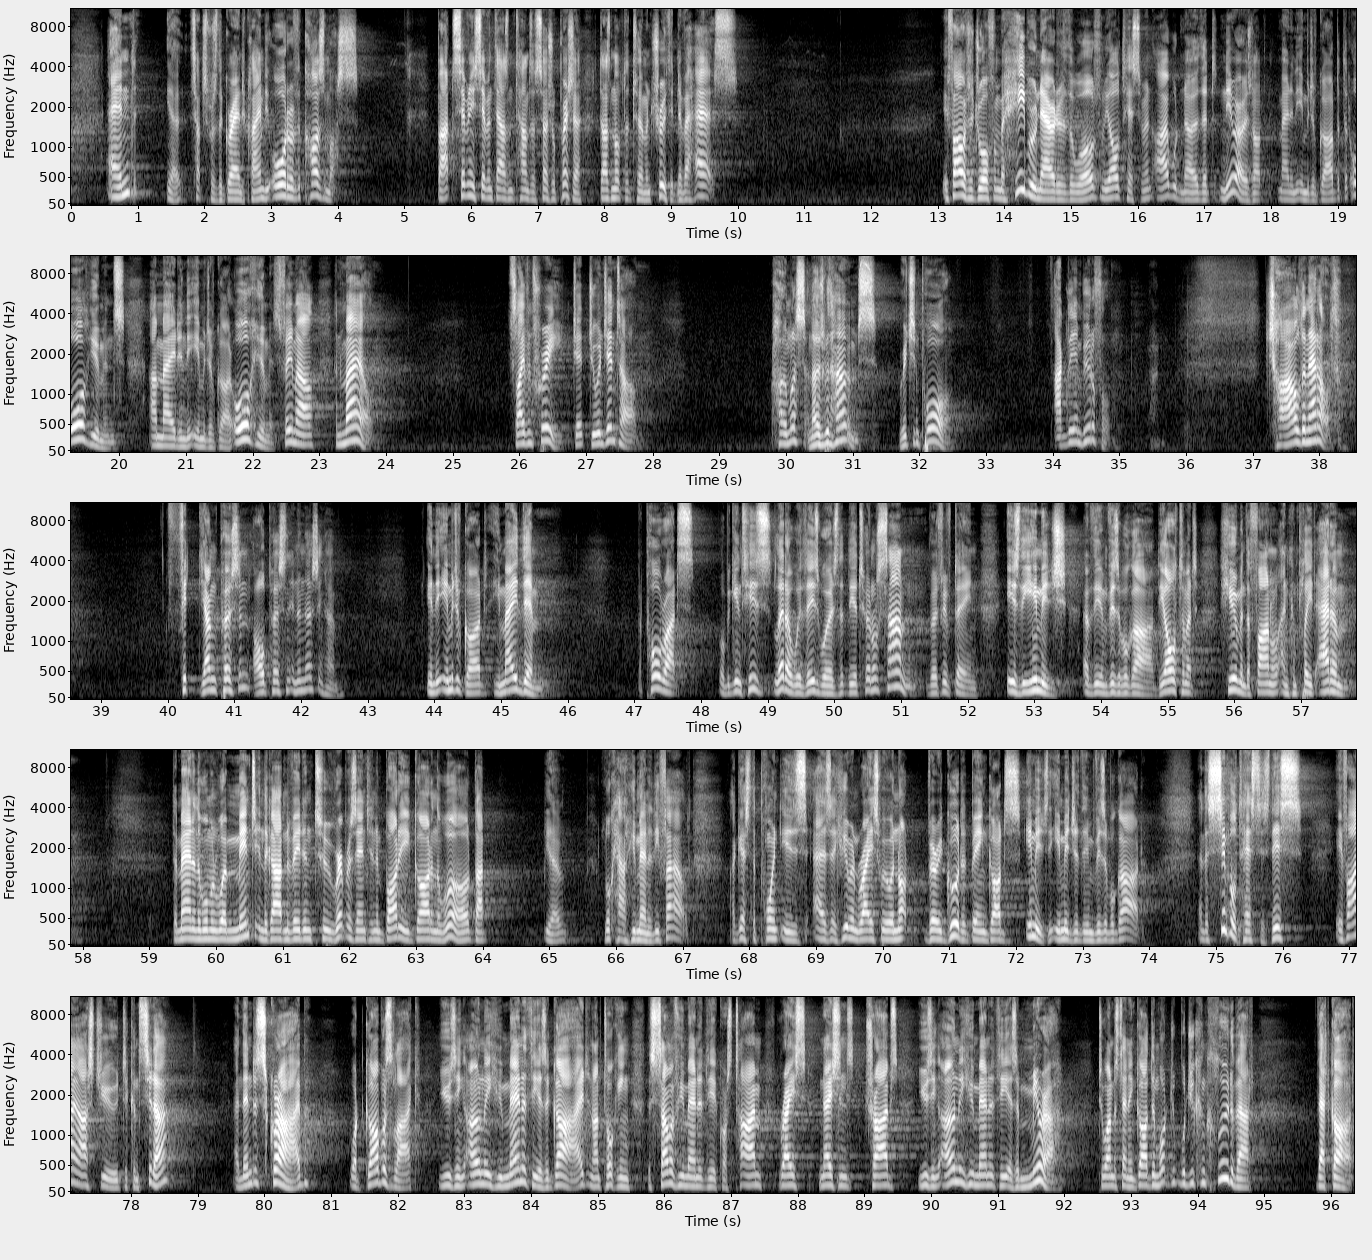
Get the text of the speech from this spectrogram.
And you know, such was the grand claim, the order of the cosmos. But 77,000 tonnes of social pressure does not determine truth, it never has. If I were to draw from a Hebrew narrative of the world, from the Old Testament, I would know that Nero is not made in the image of God, but that all humans are made in the image of God. All humans, female and male, slave and free, Jew and Gentile homeless and those with homes, rich and poor, ugly and beautiful, child and adult, fit young person, old person in a nursing home. In the image of God, He made them. But Paul writes, or begins his letter with these words that the eternal Son, verse 15, is the image of the invisible God, the ultimate human, the final and complete Adam. The man and the woman were meant in the Garden of Eden to represent and embody God in the world, but, you know, look how humanity failed. I guess the point is, as a human race, we were not very good at being God's image, the image of the invisible God. And the simple test is this if I asked you to consider and then describe what God was like using only humanity as a guide, and I'm talking the sum of humanity across time, race, nations, tribes, using only humanity as a mirror to understanding God, then what would you conclude about that God?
